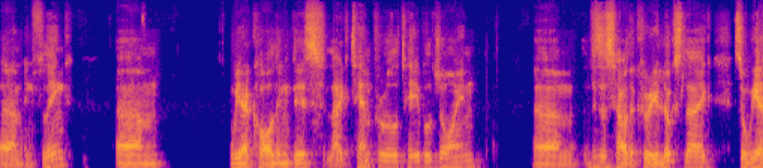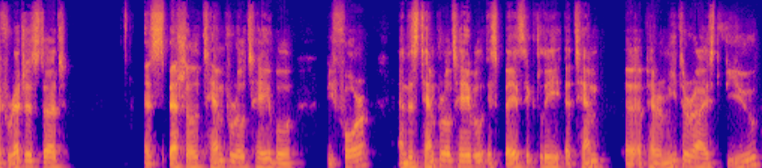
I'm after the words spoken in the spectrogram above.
um, in Flink. Um, we are calling this like temporal table join. Um, this is how the query looks like. So we have registered a special temporal table before, and this temporal table is basically a temp a parameterized view.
